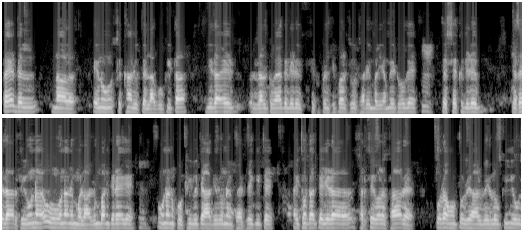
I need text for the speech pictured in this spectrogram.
ਤਹਿ ਦਿਲ ਨਾਲ ਇਹਨੂੰ ਸਿੱਖਾਂ ਦੇ ਉੱਤੇ ਲਾਗੂ ਕੀਤਾ ਜਿਹਦਾ ਇਹ ਰਿਜ਼ਲਟ ਹੋਇਆ ਕਿ ਜਿਹੜੇ ਸਿੱਖ ਪ੍ਰਿੰਸੀਪਲ ਸੀ ਉਹ ਸਾਰੇ ਮਲਿਆਮੇਟ ਹੋ ਗਏ ਤੇ ਸਿੱਖ ਜਿਹੜੇ ਜਥੇਦਾਰ ਸੀ ਉਹਨਾਂ ਉਹ ਉਹਨਾਂ ਦੇ ਮੁਲਾਜ਼ਮ ਬਣ ਕੇ ਰਹਿ ਗਏ। ਉਹਨਾਂ ਨੂੰ ਕੋਠੀ ਵਿੱਚ ਆ ਕੇ ਉਹਨਾਂ ਨੇ ਫੈਸਲੇ ਕੀਤੇ ਇੱਥੋਂ ਤੱਕ ਕਿ ਜਿਹੜਾ ਸਰਸੇ ਵਾਲਾ ਸਾਧ ਹੈ ਉਹਦਾ ਹੁਣ ਤੁਸੀਂ ਹਾਲ ਵੇਖ ਲਓ ਕੀ ਉਹ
